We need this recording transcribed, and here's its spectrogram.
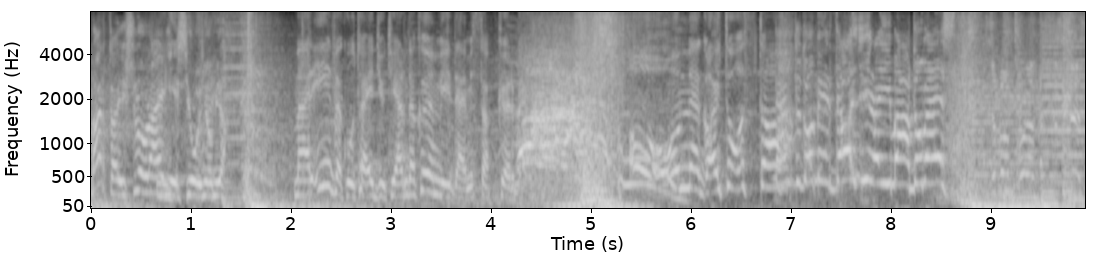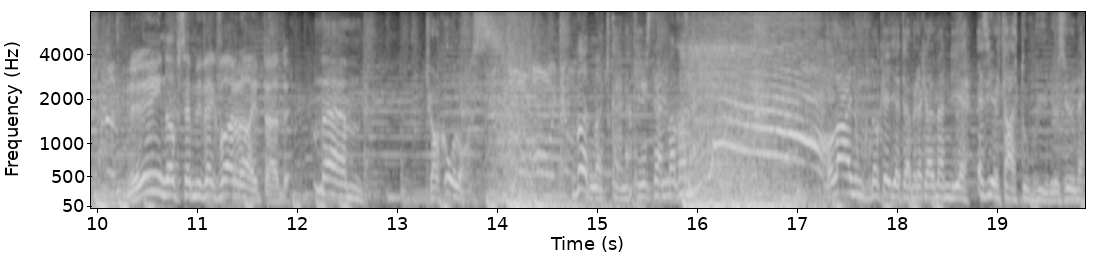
Márta és Laura egész jól nyomja. Már évek óta együtt járnak önvédelmi szakkörbe. Ó, megajtózta. Nem tudom miért, de annyira imádom ezt! Női napszemüveg van rajtad. Nem, csak olasz. Vadmacskának érzem magam. A lányunknak egyetemre kell mennie, ezért álltunk bűnözőnek.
